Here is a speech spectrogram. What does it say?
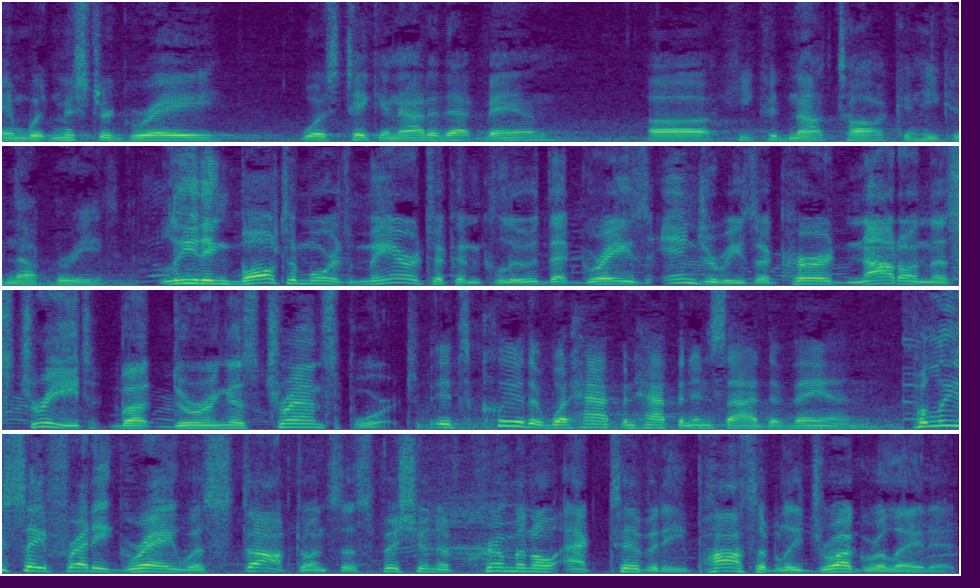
and when Mr. Gray was taken out of that van, uh, he could not talk and he could not breathe. Leading Baltimore's mayor to conclude that Gray's injuries occurred not on the street, but during his transport. It's clear that what happened happened inside the van. Police say Freddie Gray was stopped on suspicion of criminal activity, possibly drug related.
